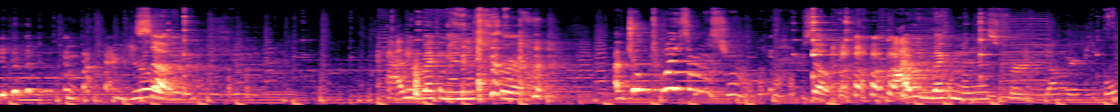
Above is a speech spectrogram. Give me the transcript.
drill So- in. I would recommend this for. I've choked twice on this channel. What the heck? So, I would recommend this for younger people,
